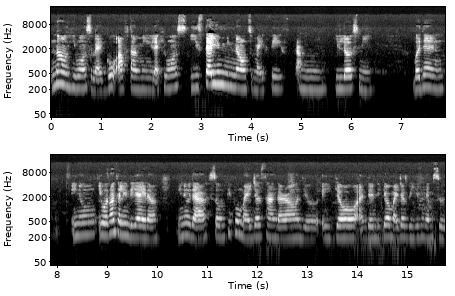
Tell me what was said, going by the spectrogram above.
now he wants to like go after me, like he wants he's telling me now to my face that Mm. he loves me. But then, you know, he was not telling the guy that, you know, that some people might just hang around your a girl and then the girl might just be using them to,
